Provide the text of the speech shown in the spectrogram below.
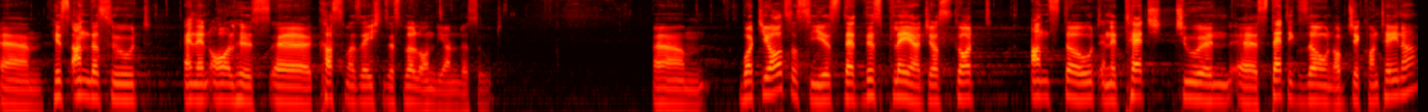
um, his undersuit, and then all his uh, customizations as well on the undersuit. Um, what you also see is that this player just got unstowed and attached to a uh, static zone object container.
